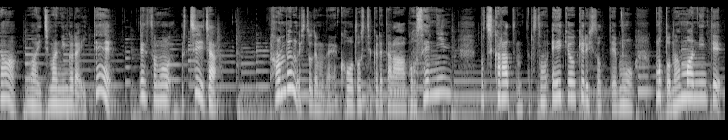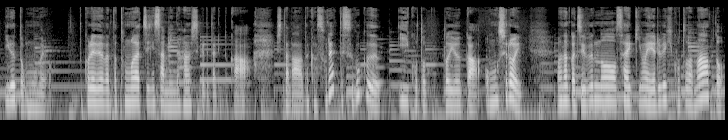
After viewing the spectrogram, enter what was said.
が、まあ、1万人ぐらいいてでそのうちじゃあ半分の人でもね行動してくれたら5,000人の力ってなったらその影響を受ける人ってもうもっと何万人っていると思うのよ。これでまた友達にさみんな話してくれたりとかしたらだからそれってすごくいいことというか面白い、まあ、なんか自分の最近はやるべきことだなと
